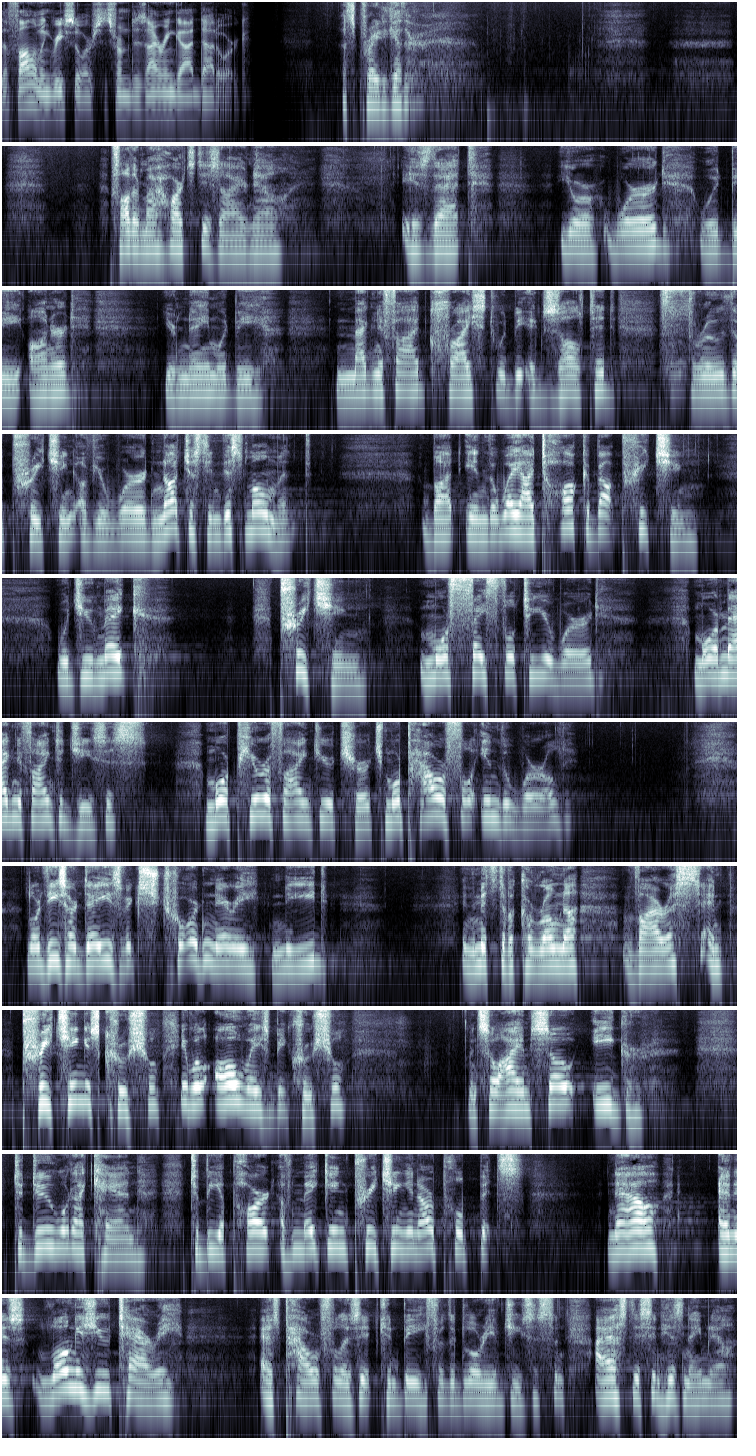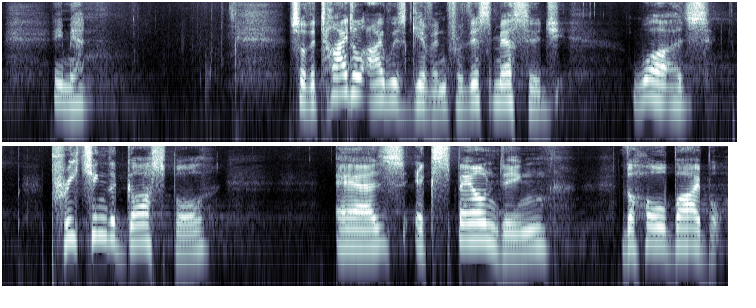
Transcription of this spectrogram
The following resource is from desiringgod.org. Let's pray together. Father, my heart's desire now is that your word would be honored, your name would be magnified, Christ would be exalted through the preaching of your word, not just in this moment, but in the way I talk about preaching. Would you make preaching more faithful to your word, more magnifying to Jesus, more purifying to your church, more powerful in the world? Lord, these are days of extraordinary need in the midst of a coronavirus, and preaching is crucial. It will always be crucial. And so I am so eager to do what I can to be a part of making preaching in our pulpits now and as long as you tarry, as powerful as it can be for the glory of Jesus. And I ask this in His name now. Amen. So, the title I was given for this message was Preaching the Gospel as Expounding the Whole Bible.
